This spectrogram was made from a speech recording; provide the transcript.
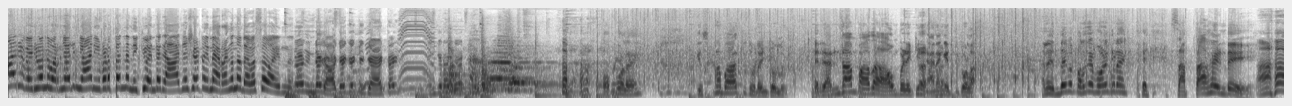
ആര് വരുമെന്ന് പറഞ്ഞാലും ഞാൻ ഇവിടെ തന്നെ നിൽക്കും. എന്റെ ഇന്ന് ഇറങ്ങുന്ന ദിവസമായിരുന്നു. ഞാൻ നിന്റെ തുടങ്ങിക്കോളൂ. രണ്ടാം പാത ആവുമ്പോഴേക്കും ഞാനങ്ങ് എത്തിക്കോളാം. അല്ല എന്താ ഇപ്പൊ പറഞ്ഞ ഫോണിൽ കൂടെ? സപ്താഹം ഉണ്ട് ആഹാ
